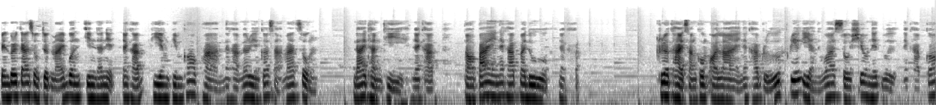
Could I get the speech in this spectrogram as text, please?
เป็นบริการส่งจดหมายบนอินเทอร์เน็ตนะครับเพียงพิมพ์ข้อความนะครับนักเรียนก็สามารถส่งได้ทันทีนะครับ ต่อไปนะครับมาดูนะครับเครือข่ายสังคมออนไลน์นะครับหรือเรียกอีกอย่างหนึ่งว่าโซเชียลเน็ตเวิร์กนะครับก็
